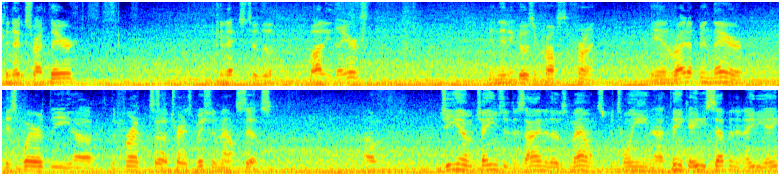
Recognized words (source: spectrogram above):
connects right there. Connects to the body there. And then it goes across the front. And right up in there is where the uh, the front uh, transmission mount sits. Um, GM changed the design of those mounts between I think 87 and 88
